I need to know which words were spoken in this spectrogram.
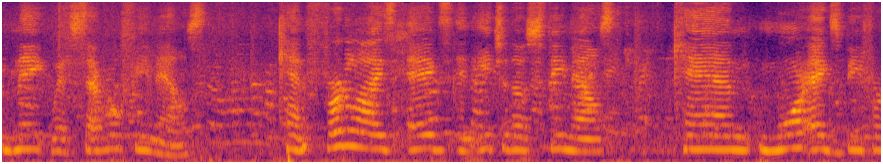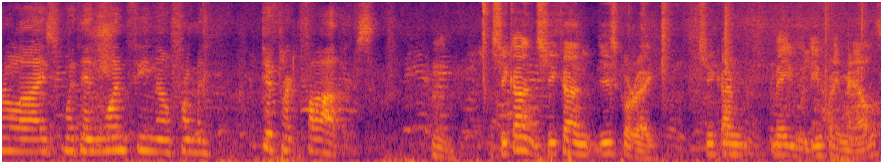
mate with several females, can fertilize eggs in each of those females. Can more eggs be fertilized within one female from a different fathers? Hmm. She can she can this is correct. She can mate with different males.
